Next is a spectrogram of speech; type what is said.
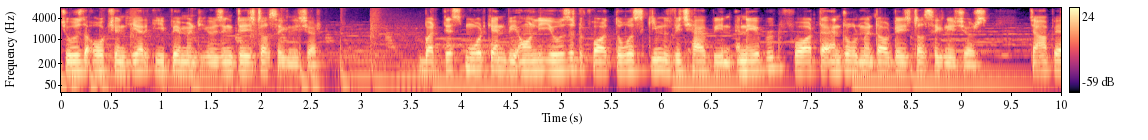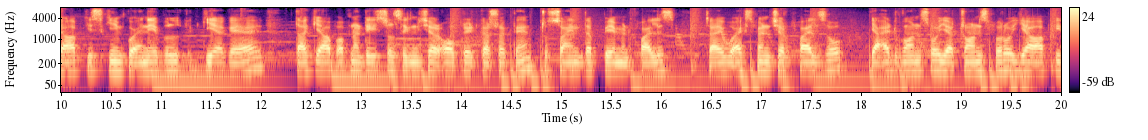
choose the option here e payment using digital signature but this mode can be only used for those schemes which have been enabled for the enrollment of digital signatures, जहाँ पे आपकी स्कीम को एनेबल किया गया है ताकि आप अपना डिजिटल सिग्नेचर ऑपरेट कर सकते हैं to sign the payment files चाहे वो एक्सपेंडिचर फाइल्स हो या एडवांस हो या ट्रांसफ़र हो या आपकी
